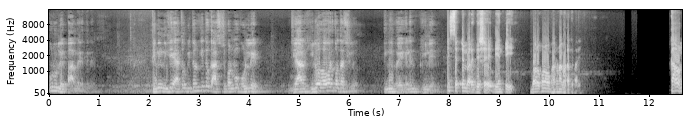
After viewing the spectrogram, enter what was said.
কুরুলে পা মেরে দিলেন। তিনি নিজে এত বিতর্কিত কাজকর্ম করলেন যে আর হিরো হওয়ার কথা ছিল, তিনি হয়ে গেলেন ভিলেন। সেপ্টেম্বরে দেশে বিএনপি বড় কোনো ঘটনা ঘটাতে পারে। কারণ,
